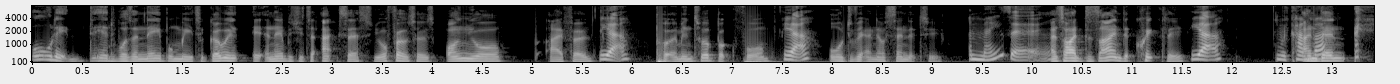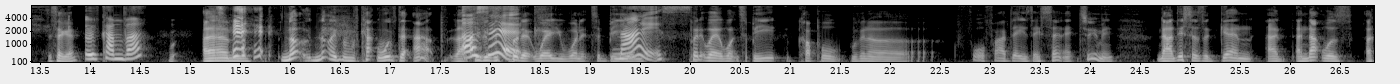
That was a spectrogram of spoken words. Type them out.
All it did was enable me to go in. It enables you to access your photos on your iPhone, Yeah, put them into a book form, yeah. order it, and they'll send it to you. Amazing. And so I designed it quickly, yeah, with Canva. and then say again. with Canva. Um, not not even with, ca- with the app. Like Oh, you can just put it where you want it to be. Nice. Put it where it wants to be. A Couple within a four or five days, they sent it to me. Now this is again, I, and that was a,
